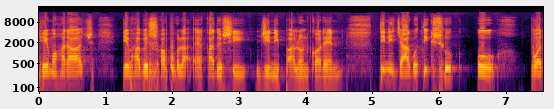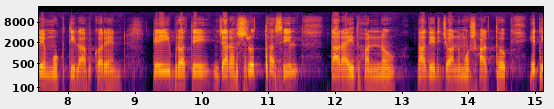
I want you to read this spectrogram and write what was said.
হে মহারাজ, এভাবে সফলা একাদশী যিনি পালন করেন, তিনি জাগতিক সুখ ও পরে মুক্তি লাভ করেন। এই ব্রতে যারা শ্রদ্ধাশীল, তারাই ধন্য, তাদের জন্ম সার্থক, এতে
